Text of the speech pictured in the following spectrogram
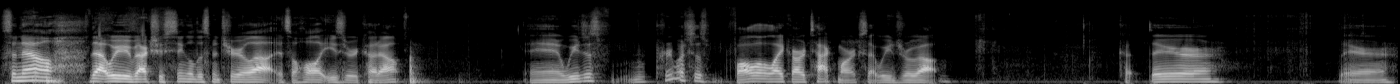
So now that we've actually singled this material out, it's a whole lot easier to cut out. And we just pretty much just follow like our tack marks that we drew out. Cut there, there.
